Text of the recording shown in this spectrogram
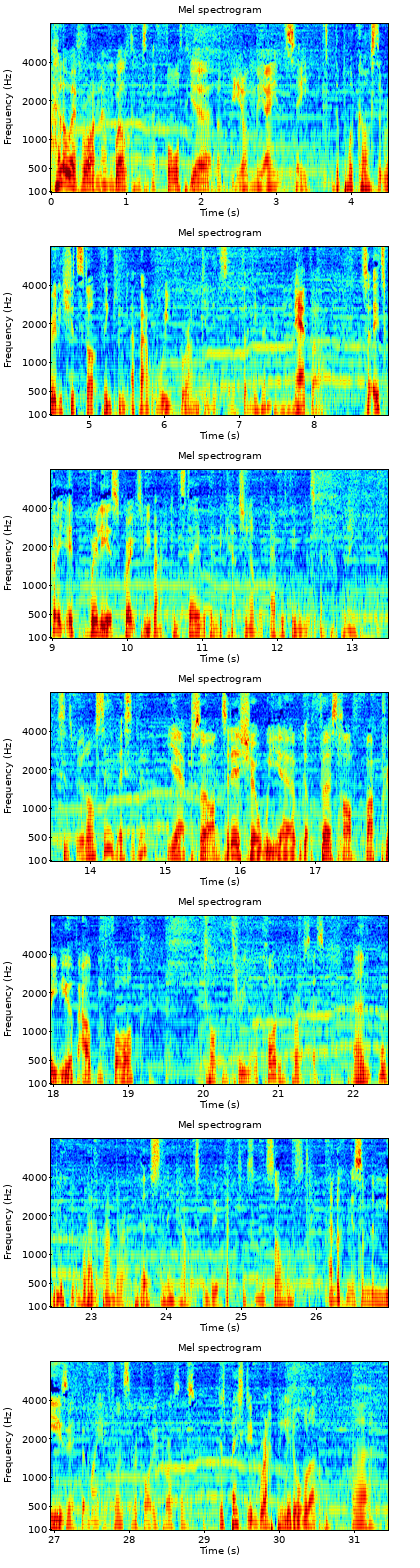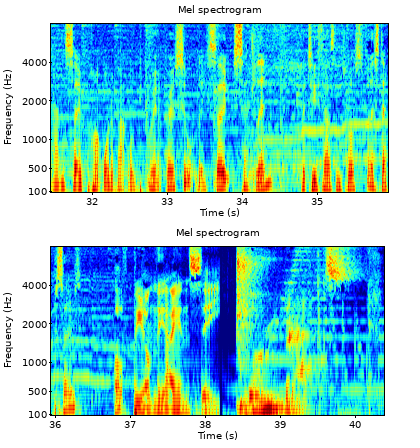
Hello, everyone, and welcome to the fourth year of Beyond the ANC. The podcast that really should start thinking about rebranding itself, don't you think? Never. So it's great. It really is great to be back. And today we're going to be catching up with everything that's been happening since we were last here, basically. Yeah. So on today's show, we uh, we got the first half of our preview of album four, talking through the recording process Um, we'll be looking at where the band are at personally, how that's going to be affecting some of the songs. And looking at some of the music that might influence the recording process. Just basically wrapping it all up. Uh, and so part one of that will be coming up very shortly. So settle in for 2012's first episode. Of Beyond the ANC.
